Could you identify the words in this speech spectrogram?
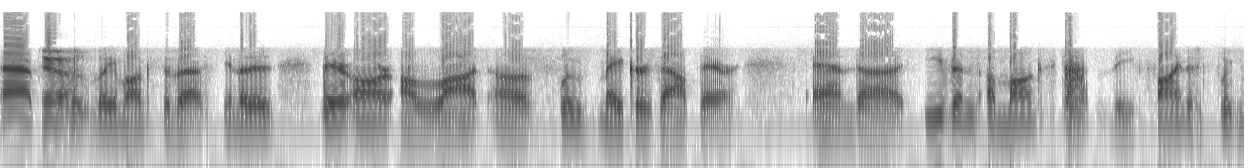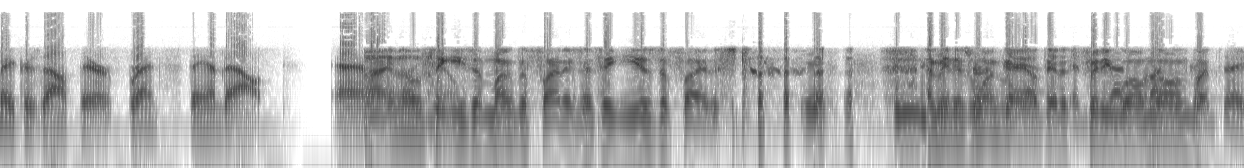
Absolutely amongst the best. You know, there there are a lot of flute makers out there, and uh, even amongst the finest flute makers out there, Brent stand out. And I uh, don't you think know, he's among the fighters. I think he is the finest. He- I mean, there's one guy out there that's pretty that's well what I was known, but say.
